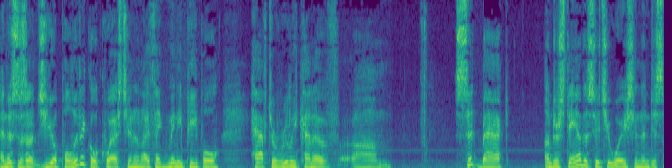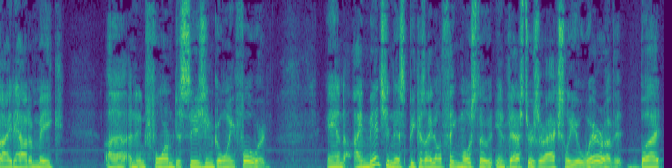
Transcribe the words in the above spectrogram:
And this is a geopolitical question, and I think many people have to really kind of um, sit back, understand the situation, and decide how to make uh, an informed decision going forward. And I mention this because I don't think most investors are actually aware of it, but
